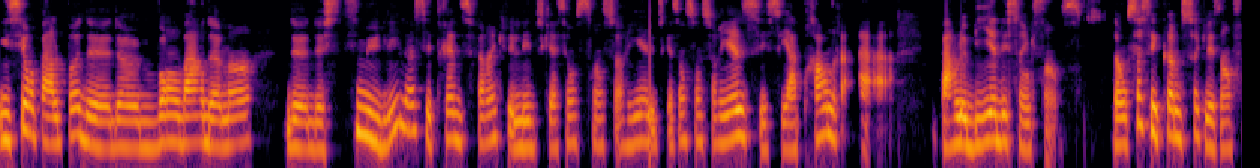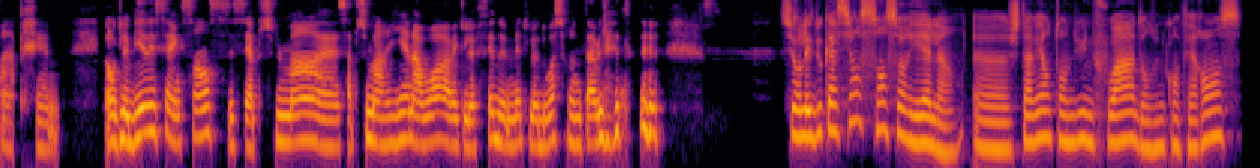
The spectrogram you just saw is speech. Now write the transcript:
Ici, on parle pas d'un bombardement de, de stimuli, là, c'est très différent que l'éducation sensorielle. L'éducation sensorielle, c'est apprendre à, par le biais des cinq sens. Donc ça, c'est comme ça que les enfants apprennent. Donc le biais des cinq sens, c'est absolument, euh, ça absolument rien à voir avec le fait de mettre le doigt sur une tablette. sur l'éducation sensorielle, euh, je t'avais entendu une fois dans une conférence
